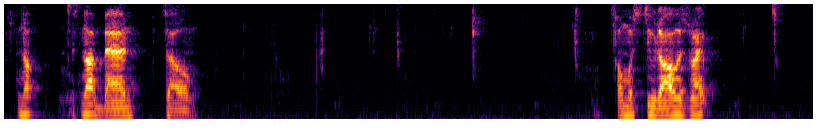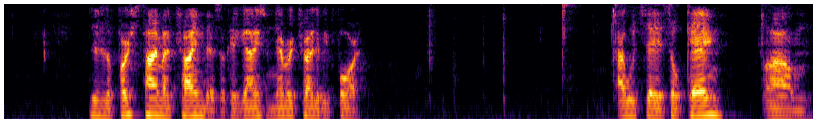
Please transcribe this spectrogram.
It's not it's not bad. So almost two dollars, right? This is the first time I'm trying this, okay guys? I've never tried it before. I would say it's okay. Um,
